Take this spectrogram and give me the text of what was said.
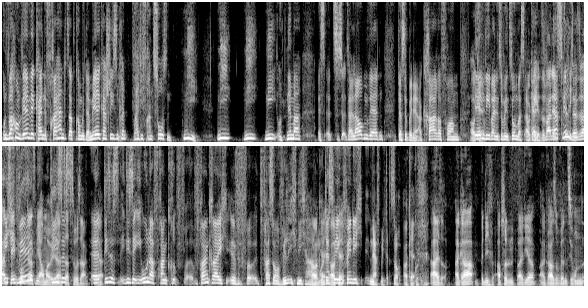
Und warum werden wir keine Freihandelsabkommen mit Amerika schließen können? Weil die Franzosen nie, nie nie, nie und nimmer es, es erlauben werden, dass wir bei den Agrarreformen okay. irgendwie bei den Subventionen was abgeben. Okay, das, waren jetzt, das will ich das waren zehn Punkte, lass mir auch mal dieses, wieder dazu sagen. Äh, ja. dieses, diese EU nach Frank Frankreich-Fassung äh, will ich nicht haben. Okay, und deswegen okay. finde ich, nervt mich das. So, okay, gut. also Agrar bin ich absolut bei dir. Agrarsubventionen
